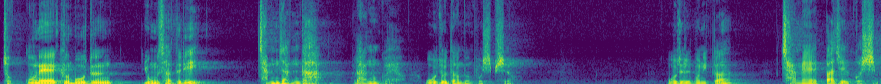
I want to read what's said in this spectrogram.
적군의 그 모든 용사들이 잠잔다 라는 거예요. 5절도 한번 보십시오. 5절에 보니까 잠에 빠질 것이며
